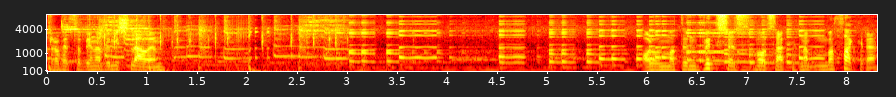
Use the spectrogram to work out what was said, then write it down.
Trochę sobie nawymyślałem. Ale on ma ten wytrzesz w oczach, na masakrę.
